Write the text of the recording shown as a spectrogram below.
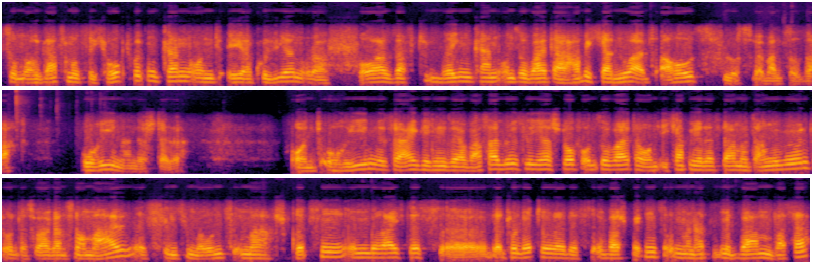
zum Orgasmus sich hochdrücken kann und ejakulieren oder Vorsaft bringen kann und so weiter, habe ich ja nur als Ausfluss, wenn man so sagt, Urin an der Stelle. Und Urin ist ja eigentlich ein sehr wasserlöslicher Stoff und so weiter. Und ich habe mir das damals angewöhnt und das war ganz normal. Es liefen bei uns immer Spritzen im Bereich des, äh, der Toilette oder des Waschbeckens und man hat mit warmem Wasser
